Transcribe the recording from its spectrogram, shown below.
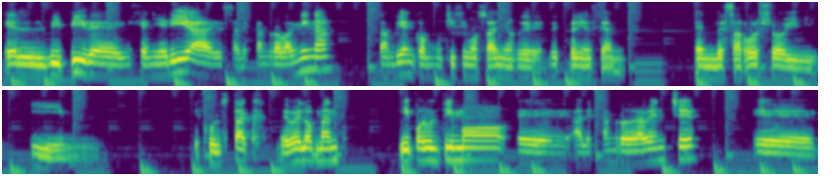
El VP de ingeniería es Alejandro Bagnina, también con muchísimos años de, experiencia en, desarrollo y, y Full Stack Development. Y por último, eh, Alejandro Dravenche, eh,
